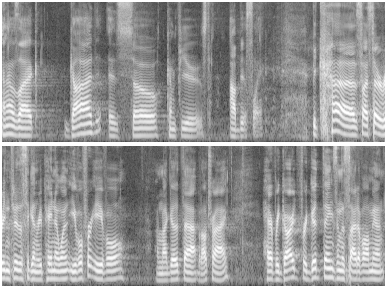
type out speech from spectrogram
And I was like, God is so confused, obviously. Because, so I started reading through this again repay no one evil for evil. I'm not good at that, but I'll try have regard for good things in the sight of all men.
